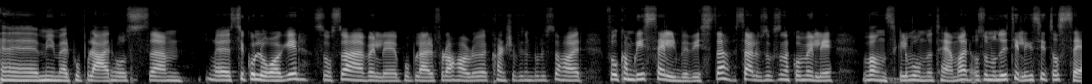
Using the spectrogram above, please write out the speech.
eh, mye mer populær hos eh, psykologer, som også er veldig populære. For da har du kanskje for eksempel, du har, folk kan bli selvbevisste, særlig hvis du skal snakke om veldig vanskelige, vonde temaer. Og så må du i tillegg sitte og se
